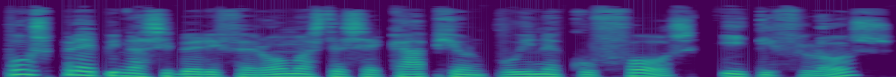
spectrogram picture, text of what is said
πώς πρέπει να συμπεριφερόμαστε σε κάποιον που είναι κουφός ή τυφλός;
